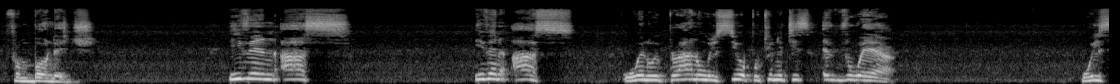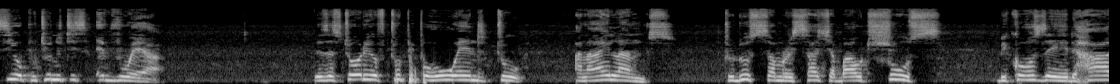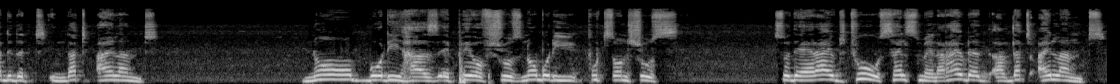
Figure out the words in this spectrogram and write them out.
from bondage. Even us, even us, when we plan, we'll see opportunities everywhere. We'll see opportunities everywhere. There's a story of two people who went to an island to do some research about shoes because they had heard that in that island nobody has a pair of shoes, nobody puts on shoes. So they arrived, two salesmen arrived at, at that island,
